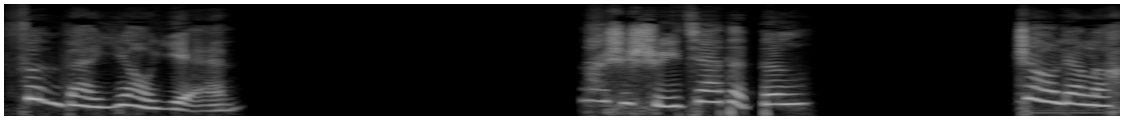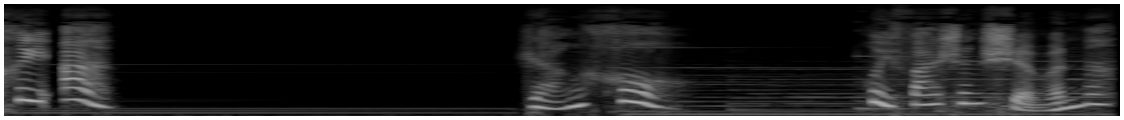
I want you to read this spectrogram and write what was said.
分外耀眼。那是谁家的灯，照亮了黑暗？然后会发生什么呢？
